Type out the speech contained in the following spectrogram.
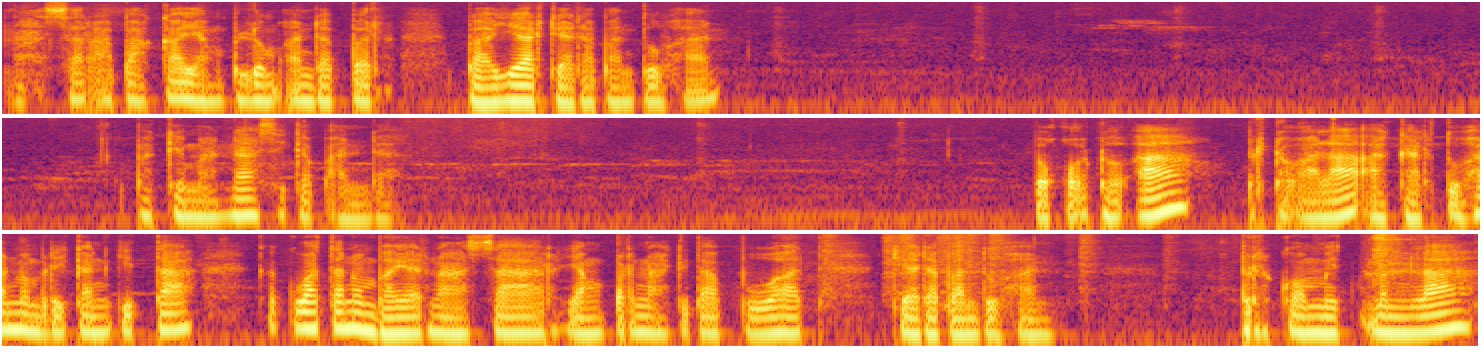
nasar apakah yang belum Anda berbayar di hadapan Tuhan? Bagaimana sikap Anda? Pokok doa, berdoalah agar Tuhan memberikan kita kekuatan membayar nasar yang pernah kita buat di hadapan Tuhan. Berkomitmenlah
